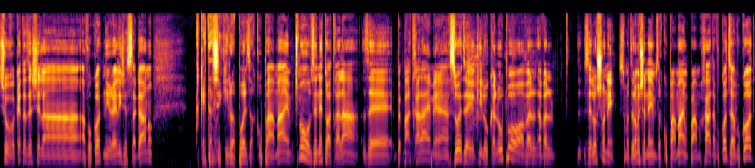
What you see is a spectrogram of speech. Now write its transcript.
שוב, הקטע הזה של האבוקות, נראה לי שסגרנו. הקטע שכאילו הפועל זרקו פעמיים, תשמעו, זה נטו הטרלה, זה... בהתחלה הם אה, עשו את זה, כאילו, כלאו פה, אבל, אבל זה לא שונה. זאת אומרת, זה לא משנה אם זרקו פעמיים או פעם אחת, אבוקות זה אבוקות,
